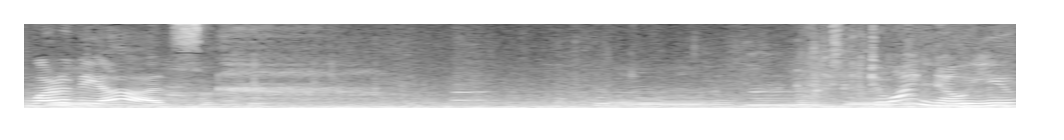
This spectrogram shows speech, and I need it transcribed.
What are the odds? Do I know you?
